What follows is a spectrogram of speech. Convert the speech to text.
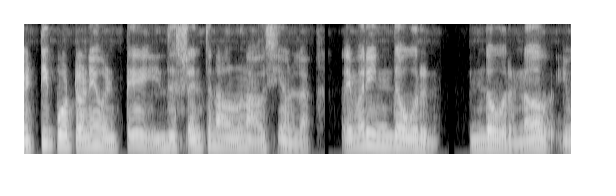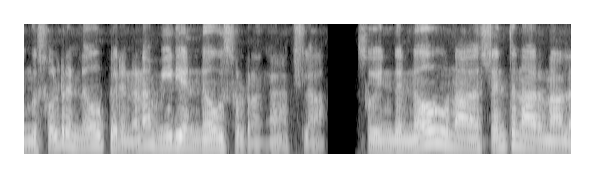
மெட்டி போட்டோன்னே வந்துட்டு இது ஸ்ட்ரென்தன் ஆகணும்னு அவசியம் இல்லை. அதே மாதிரி இந்த ஒரு இந்த ஒரு நர்வ் இவங்க சொல்ற நர்வ் பேர் என்னன்னா மீடியன் நர்வ் சொல்றாங்க ஆக்சுவலா ஸோ இந்த நர்வ் நான் ஸ்ட்ரென்தன் ஆகிறனால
